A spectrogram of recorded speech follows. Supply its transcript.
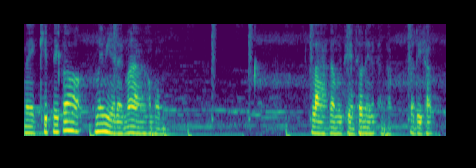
ในคลิปนี้ก็ไม่มีอะไรมากครับผม ลากันไปเพียงเท่านี้แล้วกันครับ สวัสดีครับ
